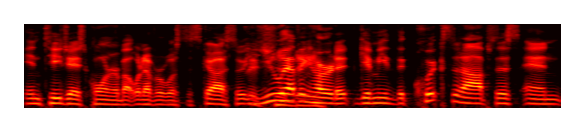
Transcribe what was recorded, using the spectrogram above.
in TJ's corner about whatever was discussed. So It you having be. heard it, give me the quick synopsis and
